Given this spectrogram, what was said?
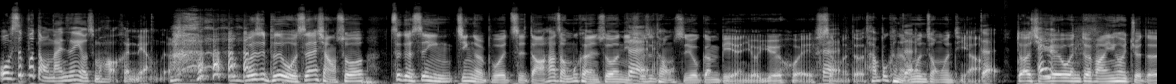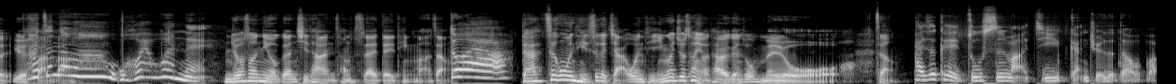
我是不懂男生有什么好衡量的。不是不是，我是在想说，这个事情金儿不会知道，他总不可能说你就是同时又跟别人有约会什么的，他不可能问这种问题啊。对，对，而且越问对方，因为会觉得越烦。真的吗？我会问呢。你就说你有跟其他人同时在 dating 吗？这样。对啊。对啊，这个问题是个假问题，因为就算有，他会跟你说没有。这样还是可以蛛丝马迹感觉得到吧？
